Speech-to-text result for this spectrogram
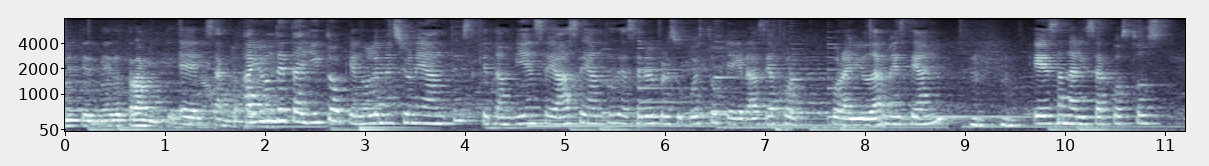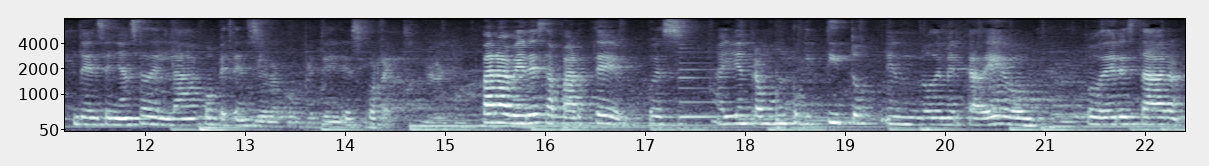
meter mero trámite. Exacto. Hay un detallito que no le mencioné antes, que también se hace antes de hacer el presupuesto, que gracias por, por ayudarme este año, es analizar costos de enseñanza de la competencia. De la competencia. Es correcto. Para ver esa parte, pues ahí entramos un poquitito en lo de mercadeo, poder estar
